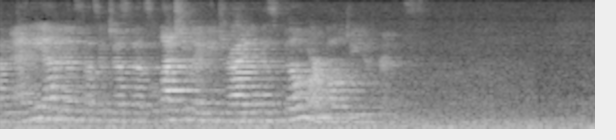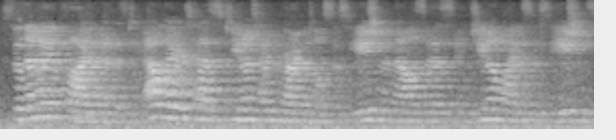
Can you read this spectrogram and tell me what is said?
have any evidence that suggests that selection may be driving this this bill morphology difference. So then I applied the outlier test, genotype environmental association analysis, and genome-wide association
